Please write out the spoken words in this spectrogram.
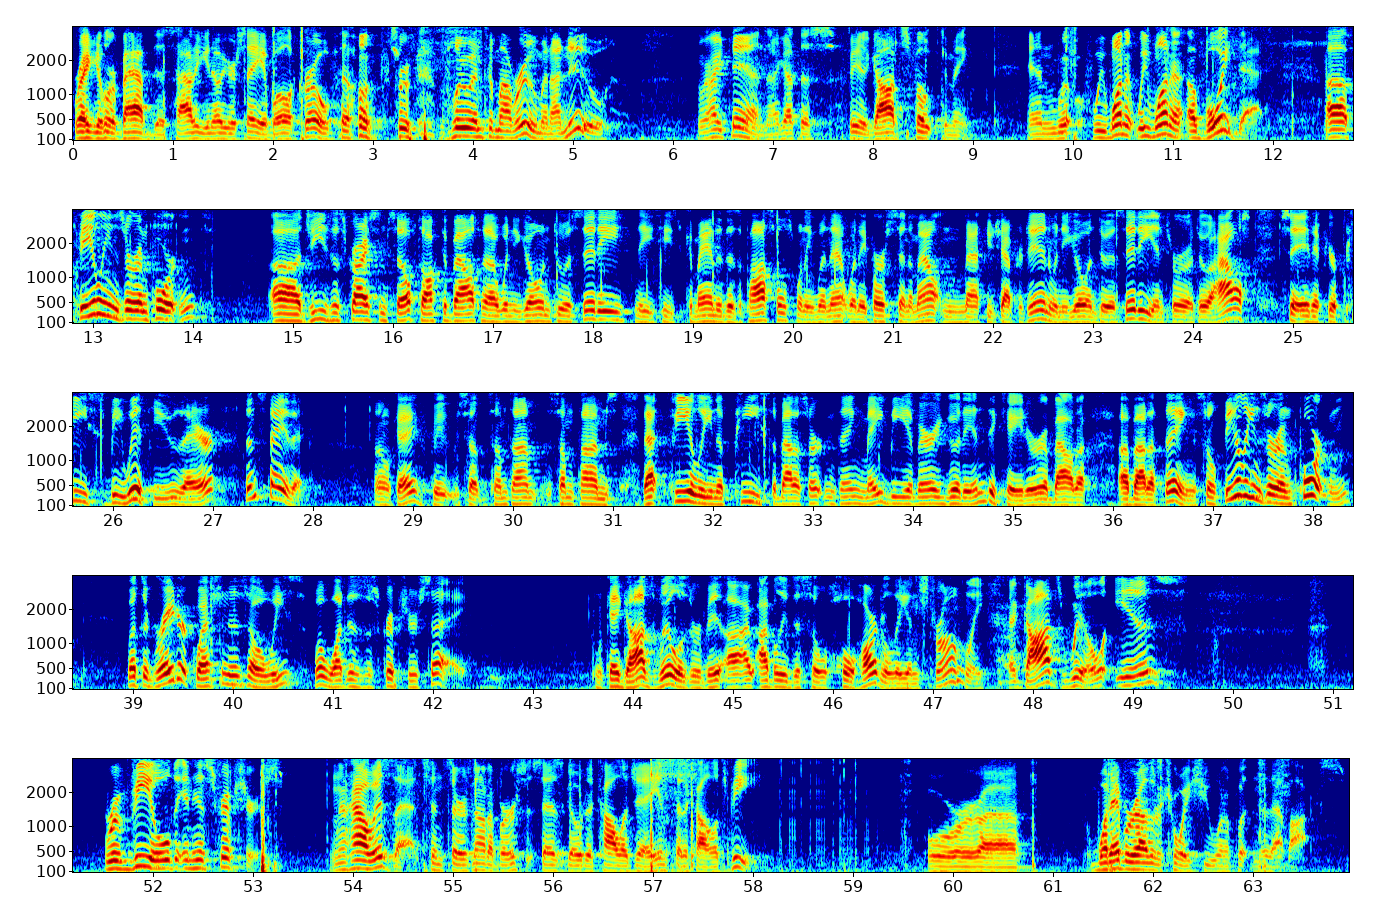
regular Baptist. How do you know you're saved? Well, a crow flew into my room and I knew right then. I got this feeling God spoke to me. And we, want to we want to avoid that. Uh, feelings are important. Uh, Jesus Christ Himself talked about uh, when you go into a city. He, he's commanded His apostles when He went out when they first sent them out in Matthew chapter ten. When you go into a city, enter into a house, say, and if your peace be with you there, then stay there. Okay, sometimes sometimes that feeling of peace about a certain thing may be a very good indicator about a about a thing. So feelings are important, but the greater question is always, well, what does the Scripture say? Okay, God's will is revealed. I, I believe this so wholeheartedly and strongly that God's will is revealed in His Scriptures. Now, how is that? Since there's not a verse that says go to college A instead of college B or uh, whatever other choice you want to put into that box.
